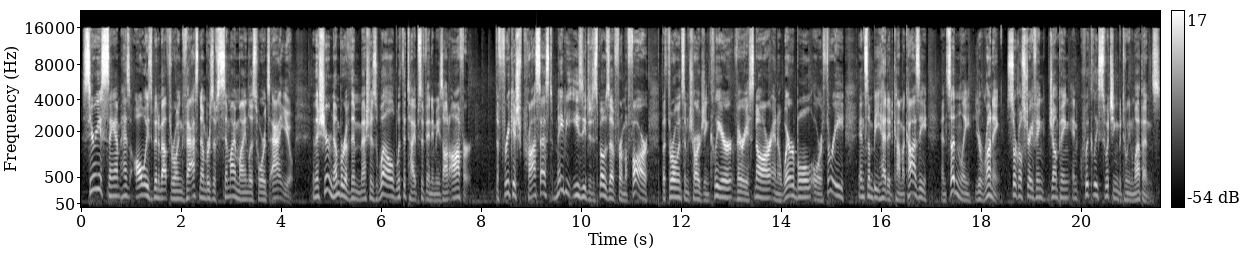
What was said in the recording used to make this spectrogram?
Serious Sam has always been about throwing vast numbers of semi mindless hordes at you, and the sheer number of them meshes well with the types of enemies on offer. The freakish processed may be easy to dispose of from afar, but throw in some charging Kleer, various Gnaar, and a werebull or three, and some beheaded kamikaze, and suddenly you're running, circle strafing, jumping, and quickly switching between weapons.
